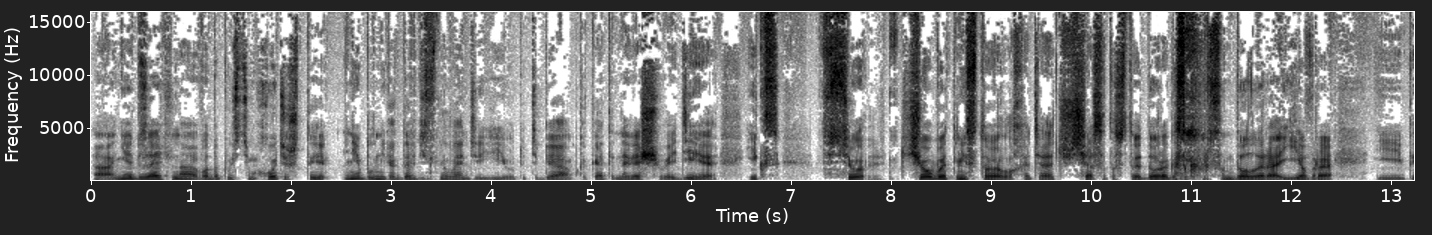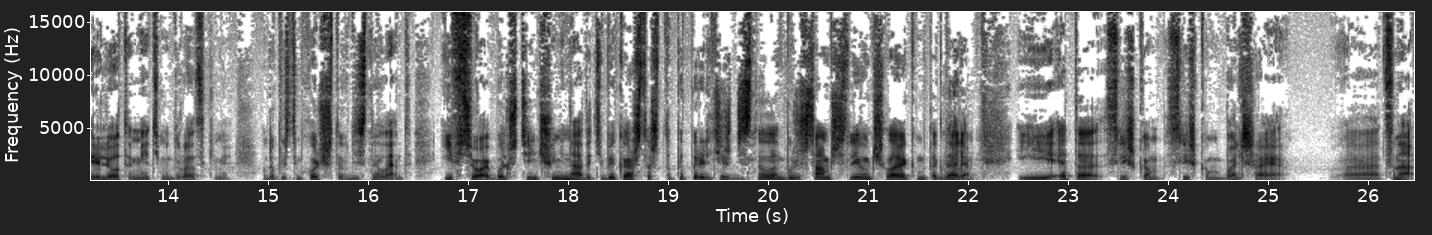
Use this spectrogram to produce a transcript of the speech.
А, не обязательно, вот, допустим, хочешь, ты не был никогда в Диснейленде, и вот у тебя какая-то навязчивая идея X, все, чего бы это ни стоило, хотя сейчас это стоит дорого с курсом доллара, евро и перелетами этими дурацкими. Вот, допустим, хочешь ты в Диснейленд, и все, и больше тебе ничего не надо. Тебе кажется, что ты прилетишь в Диснейленд, будешь самым счастливым человеком и так далее. И это слишком, слишком большая э, цена.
